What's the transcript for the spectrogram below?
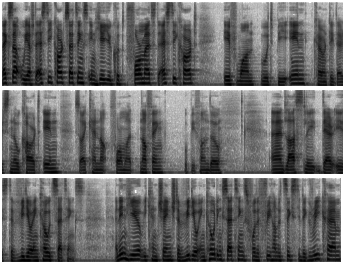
Next up, we have the SD card settings. In here, you could format the SD card if one would be in. Currently, there's no card in, so I cannot format nothing. Would be fun though. And lastly, there is the video encode settings. And in here, we can change the video encoding settings for the 360 degree cam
